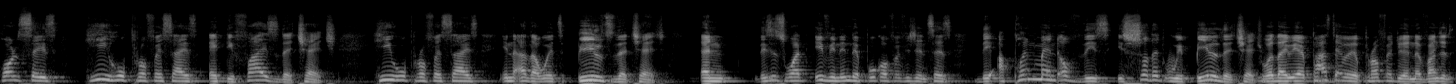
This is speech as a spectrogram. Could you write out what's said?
Paul says, He who prophesies edifies the church. He who prophesies, in other words, builds the church. And this is what even in the book of Ephesians says the appointment of this is so that we build the church. Whether you're a pastor, you're a prophet, you're an evangelist,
